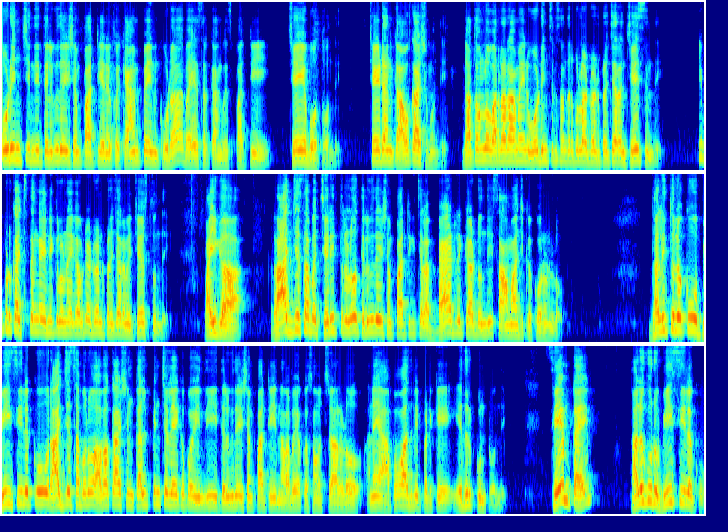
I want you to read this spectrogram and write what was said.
ఓడించింది తెలుగుదేశం పార్టీ అనే ఒక క్యాంపెయిన్ కూడా వైఎస్ఆర్ కాంగ్రెస్ పార్టీ చేయబోతోంది. చేయడానికి అవకాశం ఉంది. గతంలో వరలరామయ్యని ఓడించిన సందర్భంలో అటువంటి ప్రచారం చేసింది. ఇప్పుడు ఖచ్చితంగా ఎన్నికలు ఉన్నాయి కాబట్టి అటువంటి ప్రచారమే చేస్తుంది. పైగా రాజ్యసభ చరిత్రలో తెలుగుదేశం పార్టీకి చాలా బ్యాడ్ రికార్డు ఉంది సామాజిక కోణంలో. దళితులకు బీసీలకు రాజ్యసభలో అవకాశం కల్పించలేకపోయింది తెలుగుదేశం పార్టీ నలభై ఒక్క సంవత్సరాలలో అనే అపవాదుని ఇప్పటికే ఎదుర్కొంటోంది. సేమ్ టైం నలుగురు బీసీలకు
